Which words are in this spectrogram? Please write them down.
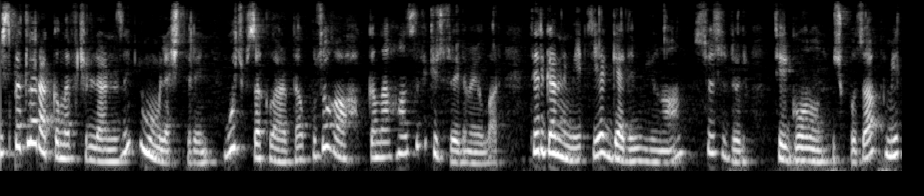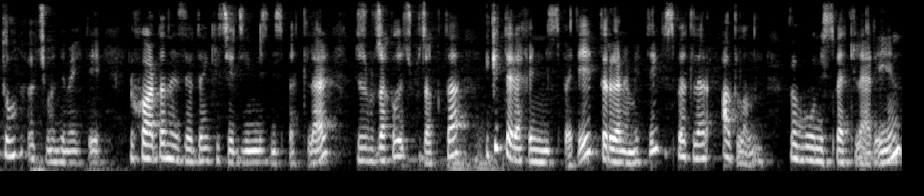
Nisbətlər haqqında fikirlərinizi ümumiləşdirin. Bu bucaqlarda bucaq haqqında hansı fikir söyləmək olar? Trigonometriya qədim Yunan sözüdür. Trigonun üçbucaq, metron ölçmə deməkdir. Yuxarıda nəzərdən keçirdiyimiz nisbətlər düzbucaqlı üçbucaqda iki tərəfin nisbəti trigonometrik nisbətlər adlanır və bu nisbətlərin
